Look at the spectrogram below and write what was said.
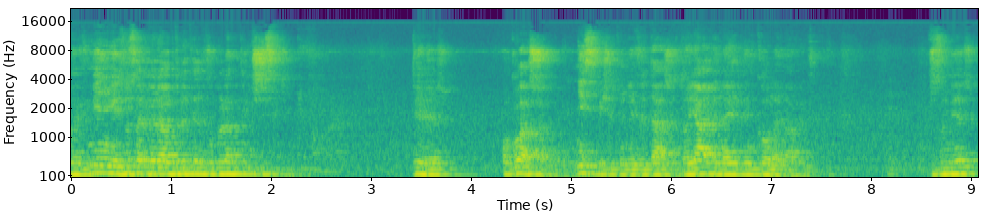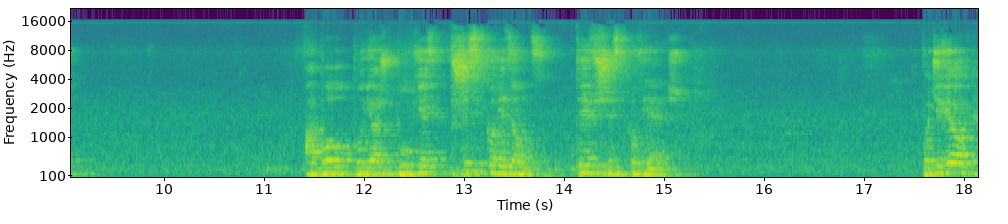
No w imieniu Jezusa biorę autorytet w ogóle nad tym wszystkim. Wiesz, ogłaszam, nic mi się tu nie wydarzy, to jadę na jednym kole nawet. Rozumiesz? Albo ponieważ Bóg jest wszystko wiedzący. Ty wszystko wiesz. Po dziewiąte,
